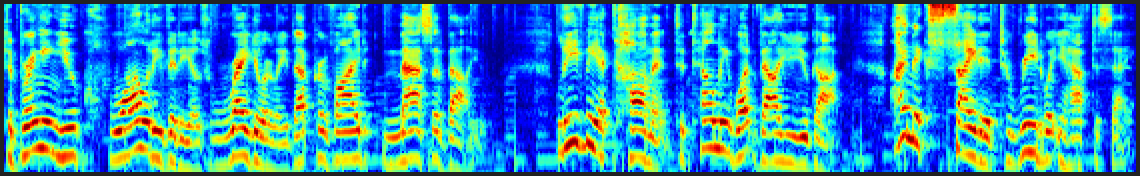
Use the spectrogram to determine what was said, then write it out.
to bringing you quality videos regularly that provide massive value. Leave me a comment to tell me what value you got. I'm excited to read what you have to say.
